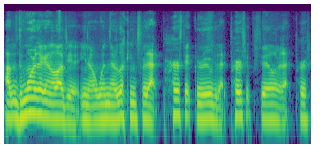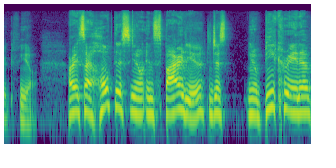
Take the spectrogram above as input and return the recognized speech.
um, the more they're going to love you. You know, when they're looking for that perfect groove, that perfect feel, or that perfect feel. All right, so I hope this you know inspired you to just you know be creative,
